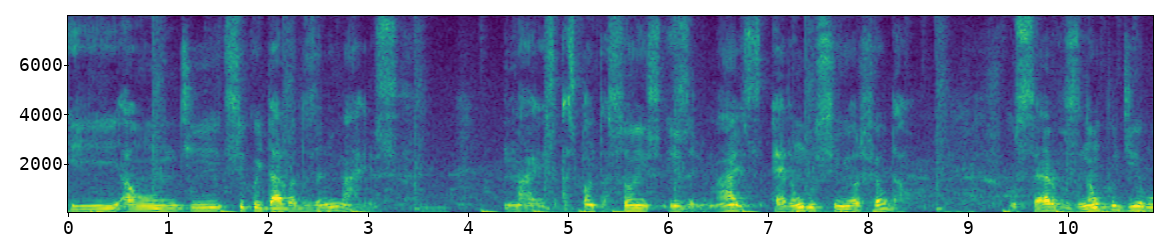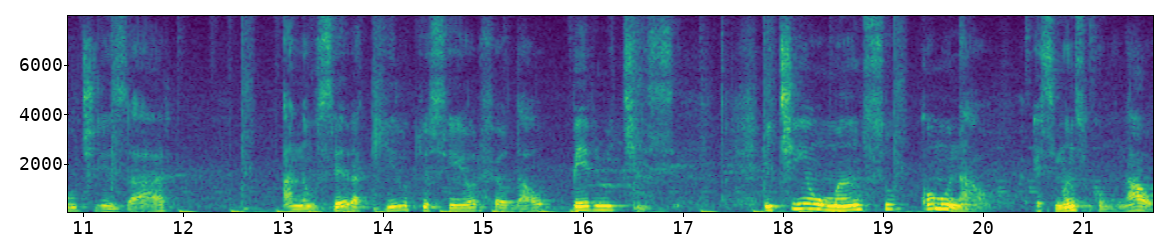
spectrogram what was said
e aonde se cuidava dos animais mas as plantações e os animais eram do senhor feudal. Os servos não podiam utilizar a não ser aquilo que o senhor feudal permitisse. E tinha um manso comunal. Esse manso comunal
